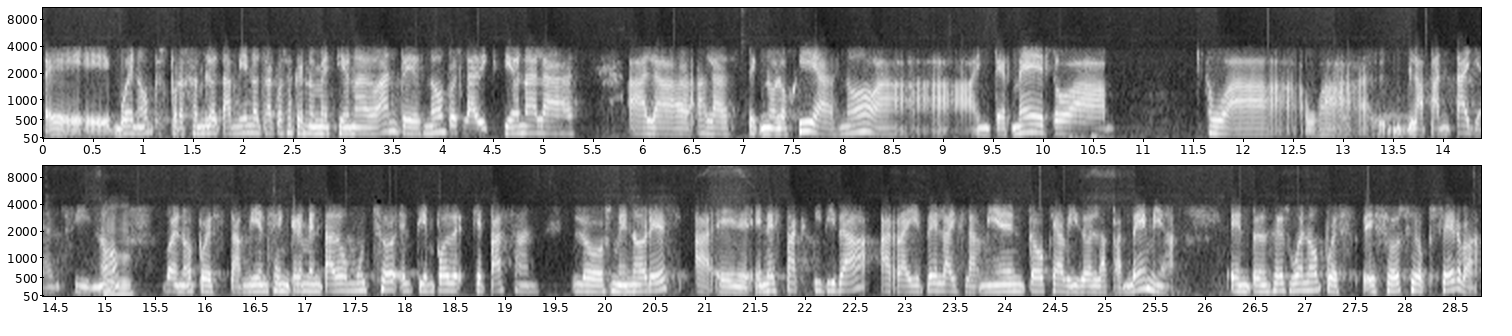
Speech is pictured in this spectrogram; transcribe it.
Eh, bueno, pues por ejemplo también otra cosa que no he mencionado antes, ¿no? Pues la adicción a las a, las tecnologías, ¿no? a internet o a o a, la pantalla en sí, ¿no? Bueno, pues también se ha incrementado mucho el tiempo que pasan los menores eh, en esta actividad a raíz del aislamiento que ha habido en la pandemia. Entonces, bueno, pues eso se observa.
